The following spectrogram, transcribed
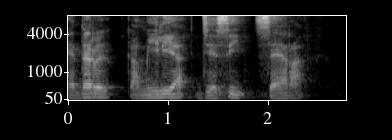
Heather Camelia Jessie Sarah.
